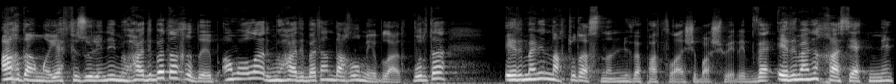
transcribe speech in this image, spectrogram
Ağdamı ya Füzulini müharibə dağıdıb, amma onlar müharibədən dağılmayıblar. Burada erməni naturasının nüvə partlayışı baş verib və erməni xasiyyətinin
